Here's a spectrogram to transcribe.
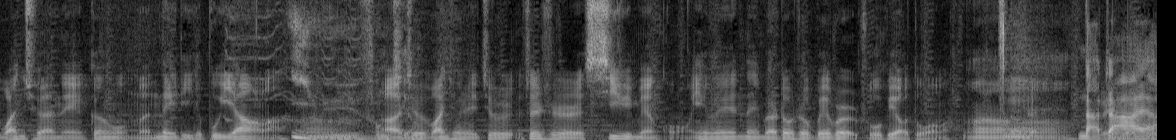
完全那跟我们内地就不一样了。异域风情啊，就，完全就是真是西域面孔，因为那边都是维吾尔族比较多嘛。嗯，娜扎呀，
